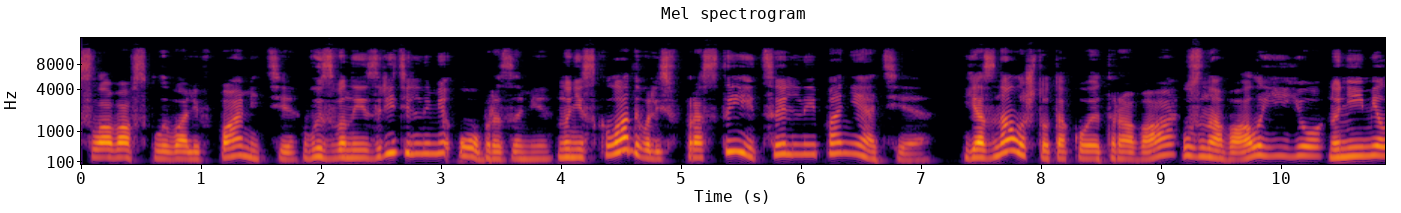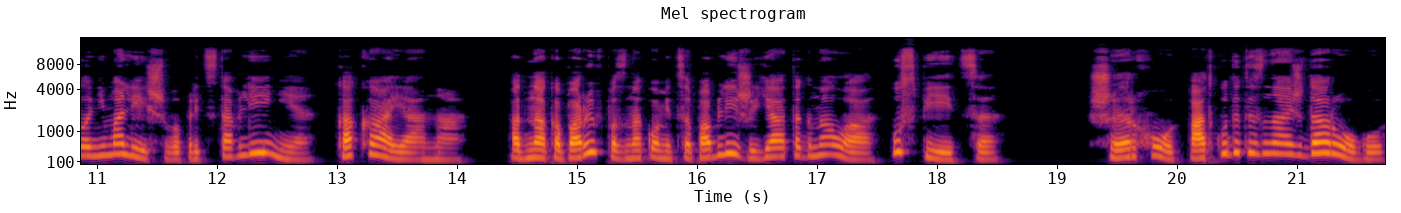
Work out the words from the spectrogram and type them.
Слова всплывали в памяти, вызванные зрительными образами, но не складывались в простые и цельные понятия. Я знала, что такое трава, узнавала ее, но не имела ни малейшего представления, какая она. Однако порыв познакомиться поближе я отогнала. Успеется. «Шерху, а откуда ты знаешь дорогу?»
